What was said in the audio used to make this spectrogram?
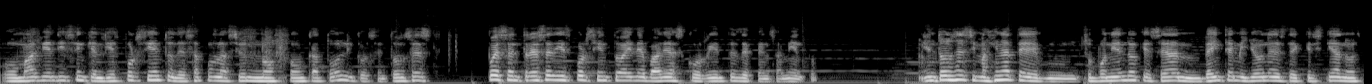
o más bien dicen que el 10% de esa población no son católicos. Entonces, pues entre ese 10% hay de varias corrientes de pensamiento. Entonces, imagínate, mm, suponiendo que sean 20 millones de cristianos,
